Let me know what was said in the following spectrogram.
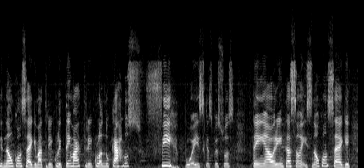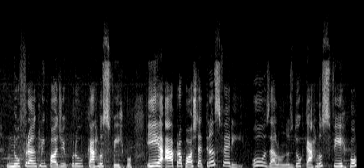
que não consegue matrícula, e tem matrícula no Carlos Firpo. É isso que as pessoas tem a orientação e se não consegue no Franklin, pode ir para o Carlos Firpo. E a proposta é transferir os alunos do Carlos Firpo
